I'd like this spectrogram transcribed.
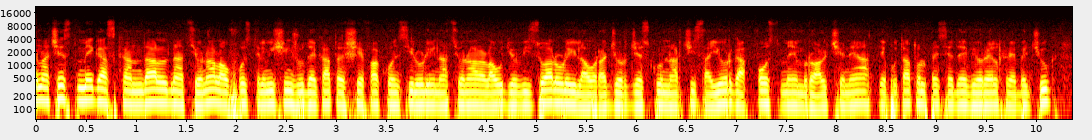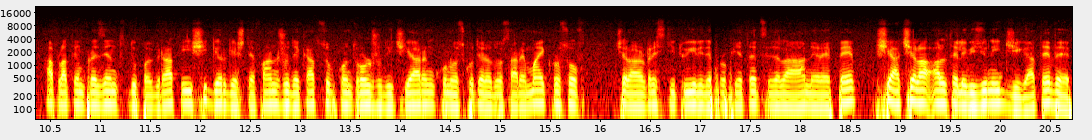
În acest mega scandal național au fost trimiși în judecată șefa Consiliului Național al Audiovizualului, Laura Georgescu Narcisa Iorga, fost membru al CNA, deputatul PSD Viorel Hrebeciuc, aflat în prezent după gratii, și Gheorghe Ștefan, judecat sub control judiciar în cunoscutele dosare Microsoft, cel al restituirii de proprietăți de la ANRP și acela al televiziunii Giga TV.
